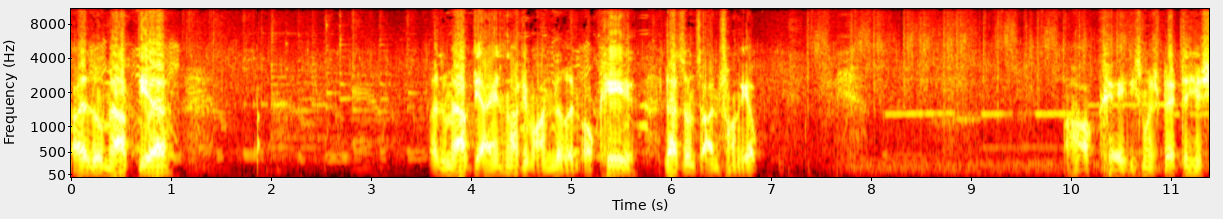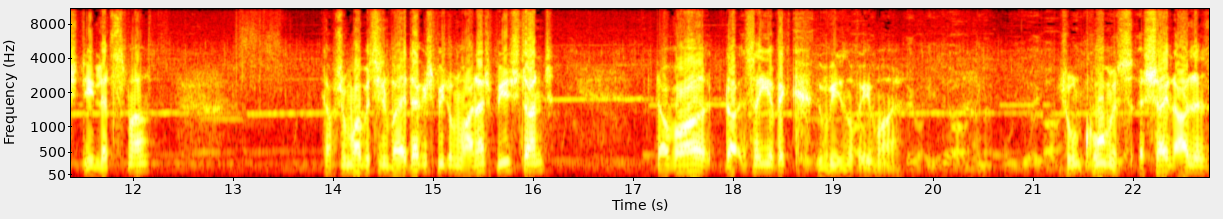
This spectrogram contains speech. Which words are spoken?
Also merk dir, also merk dir eins nach dem anderen. Okay, lass uns anfangen. Ja. Okay, diesmal bleibt er hier stehen. Letztes Mal, ich habe schon mal ein bisschen weiter gespielt um einen anderen Spielstand. Da war, da ist er hier weg gewesen auf einmal. Schon komisch. Es scheint alles,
